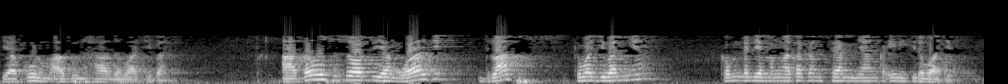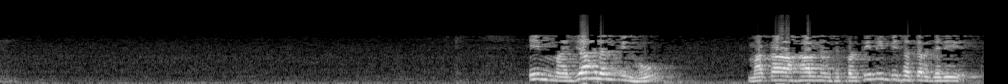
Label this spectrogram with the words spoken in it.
Yaqulu adun hadza wajiban. Atau sesuatu yang wajib jelas kewajibannya kemudian dia mengatakan saya menyangka ini tidak wajib. Imma jahlan minhu maka hal yang seperti ini bisa terjadi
